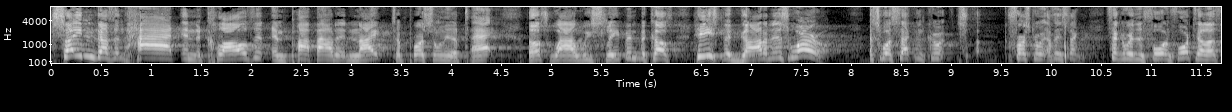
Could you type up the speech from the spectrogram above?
Satan doesn't hide in the closet and pop out at night to personally attack us while we're sleeping because he's the God of this world. That's what Second First, I think Second, Second Corinthians 4 and 4 tell us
